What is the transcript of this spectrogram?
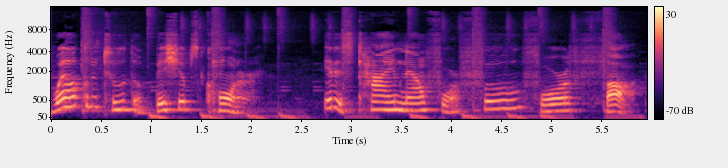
Welcome to the Bishop's Corner. It is time now for food for thought.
